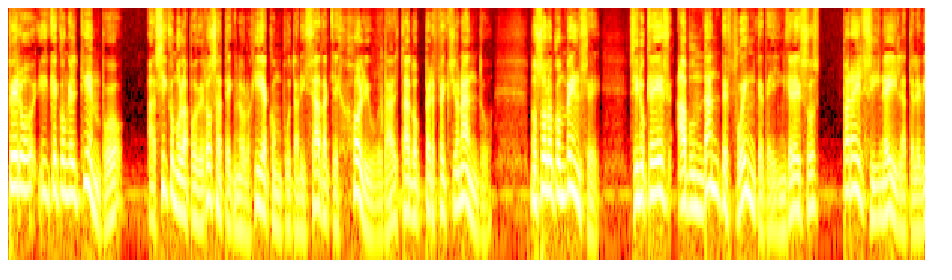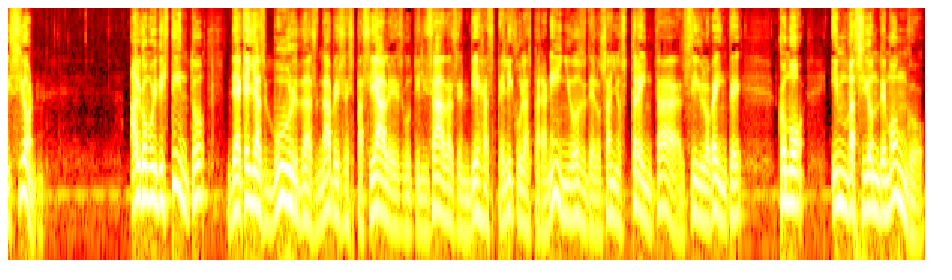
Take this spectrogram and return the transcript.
pero y que con el tiempo, así como la poderosa tecnología computarizada que Hollywood ha estado perfeccionando, no solo convence, sino que es abundante fuente de ingresos para el cine y la televisión. Algo muy distinto de aquellas burdas naves espaciales utilizadas en viejas películas para niños de los años 30 siglo XX, como Invasión de Mongo,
